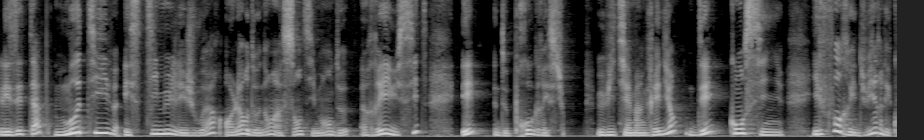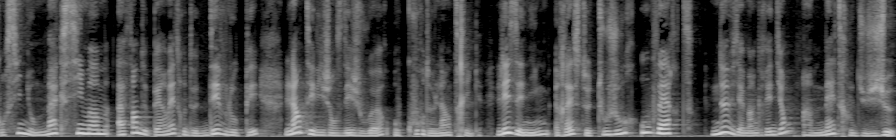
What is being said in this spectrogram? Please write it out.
Les étapes motivent et stimulent les joueurs en leur donnant un sentiment de réussite et de progression. Huitième ingrédient, des consignes. Il faut réduire les consignes au maximum afin de permettre de développer l'intelligence des joueurs au cours de l'intrigue. Les énigmes restent toujours ouvertes. Neuvième ingrédient, un maître du jeu.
